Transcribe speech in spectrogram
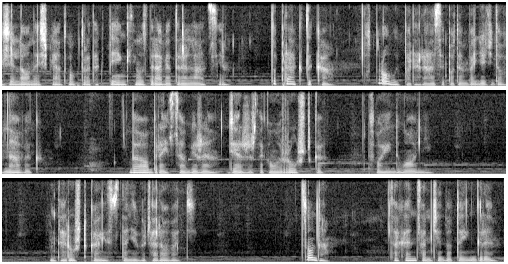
zielone światło, które tak pięknie uzdrawia te relacje. To praktyka. Spróbuj parę razy, potem wejdzieć do w nawyk. Wyobraź sobie, że dzierżysz taką różdżkę w swojej dłoni. ta różdżka jest w stanie wyczarować cuda. Zachęcam Cię do tej gry.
